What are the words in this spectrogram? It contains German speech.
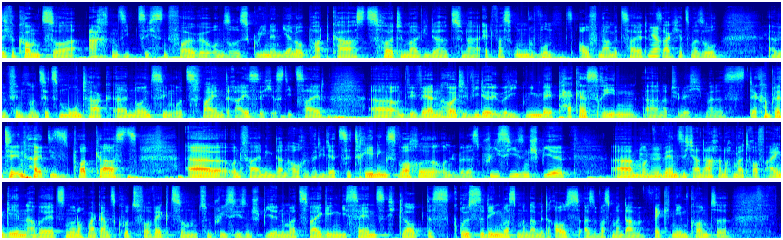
Herzlich willkommen zur 78. Folge unseres Green and Yellow Podcasts. Heute mal wieder zu einer etwas ungewohnten Aufnahmezeit, ja. sage ich jetzt mal so. Äh, wir befinden uns jetzt Montag, äh, 19.32 Uhr ist die Zeit. Äh, und wir werden heute wieder über die Green Bay Packers reden. Äh, natürlich, ich meine, das ist der komplette Inhalt dieses Podcasts. Äh, und vor allen Dingen dann auch über die letzte Trainingswoche und über das Preseason-Spiel. Ähm, mhm. Und wir werden sicher nachher noch mal drauf eingehen, aber jetzt nur noch mal ganz kurz vorweg zum, zum Preseason-Spiel Nummer zwei gegen die Saints. Ich glaube, das größte Ding, was man damit raus, also was man da wegnehmen konnte,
